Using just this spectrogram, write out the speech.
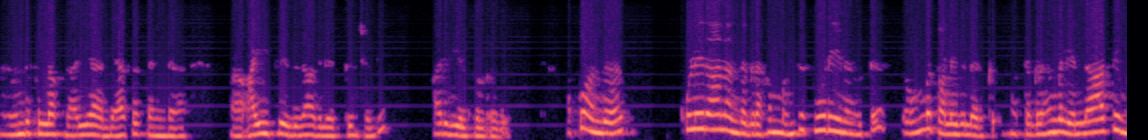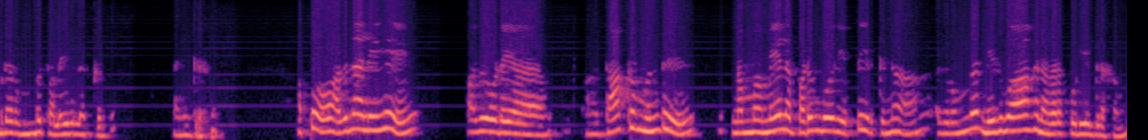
அது வந்து ஃபுல் ஆஃப் நிறைய கேசஸ் அண்ட் ஐஸ் இதுதான் அதுல இருக்குன்னு சொல்லி அறிவியல் சொல்றது. அப்போ அந்த குளிரான அந்த கிரகம் வந்து சூரியனை விட்டு ரொம்ப தொலைவில் இருக்கு. மற்ற கிரகங்கள் எல்லாத்தையும் விட ரொம்ப தொலைவில் இருக்கிறது சனி கிரகம். அப்போ அதனாலேயே அதோடைய தாக்கம் வந்து நம்ம மேல படும்போது எப்படி இருக்குன்னா அது ரொம்ப மெதுவாக நகரக்கூடிய கிரகம்.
